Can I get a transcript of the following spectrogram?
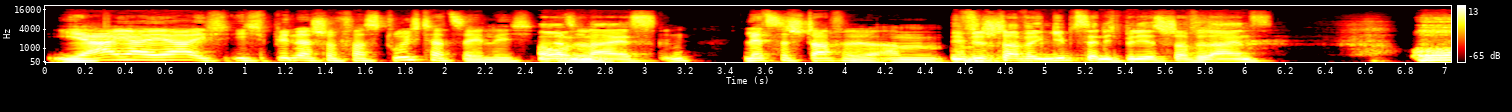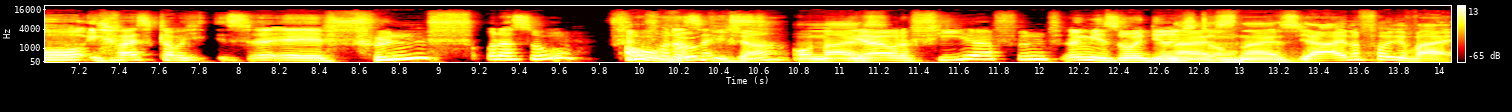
Ja, ja, ja, ich, ich bin da schon fast durch tatsächlich. Oh, also, nice. Letzte Staffel am. Wie viele Staffeln gibt's denn? Ich bin jetzt Staffel 1. oh, ich weiß, glaube ich, ist, äh, fünf oder so? Fünf oh, oder wirklich, sechs? ja? Oh, nice. Ja, oder vier, fünf, irgendwie so in die nice, Richtung. nice. Ja, eine Folge war,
